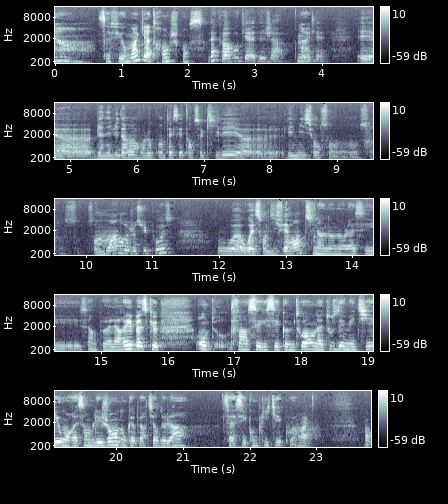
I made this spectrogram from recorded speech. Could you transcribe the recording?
Oh, Ça fait au moins 4 ans, je pense. D'accord, ok, déjà. Et euh, bien évidemment, bon, le contexte étant ce qu'il est, les missions sont, sont, sont moindres, je suppose ou, euh, elles sont différentes Non, non, non, là c'est un peu à l'arrêt parce que enfin, c'est comme toi, on a tous des métiers où on rassemble les gens, donc à partir de là, c'est assez compliqué quoi. Ouais. Bon,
